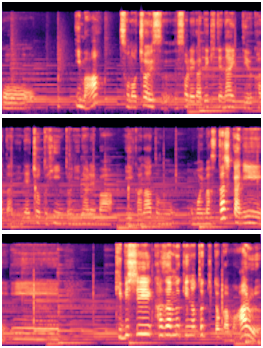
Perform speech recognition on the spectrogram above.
こう今そのチョイスそれができてないっていう方にねちょっとヒントになればいいかなとも思います。確かに、えー、厳しい風向きの時とかもある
